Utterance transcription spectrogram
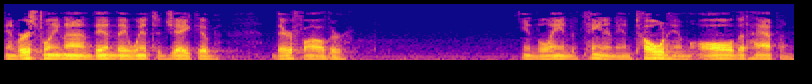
In verse 29, then they went to Jacob, their father, in the land of Canaan, and told him all that happened.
